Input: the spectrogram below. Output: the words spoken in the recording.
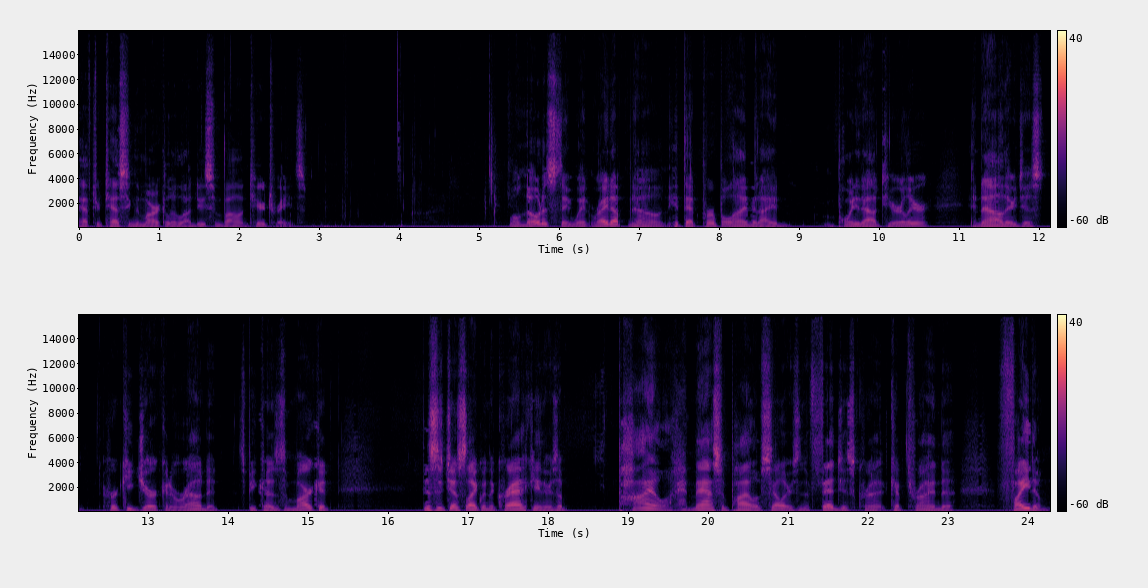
after testing the market a little, I'll do some volunteer trades. Well, notice they went right up now and hit that purple line that I had pointed out to you earlier. And now they're just herky jerking around it. It's because the market, this is just like when the crash came. There's a pile, massive pile of sellers, and the Fed just kept trying to fight them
